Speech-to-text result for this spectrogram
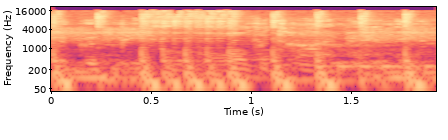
The good people all the time.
